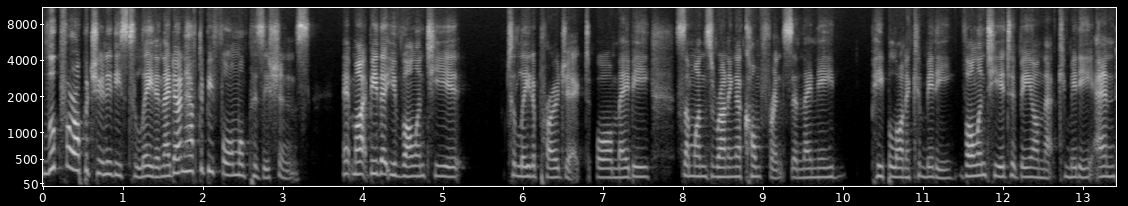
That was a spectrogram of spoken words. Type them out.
look for opportunities to lead. And they don't have to be formal positions. It might be that you volunteer to lead a project, or maybe someone's running a conference and they need people on a committee. Volunteer to be on that committee. And,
